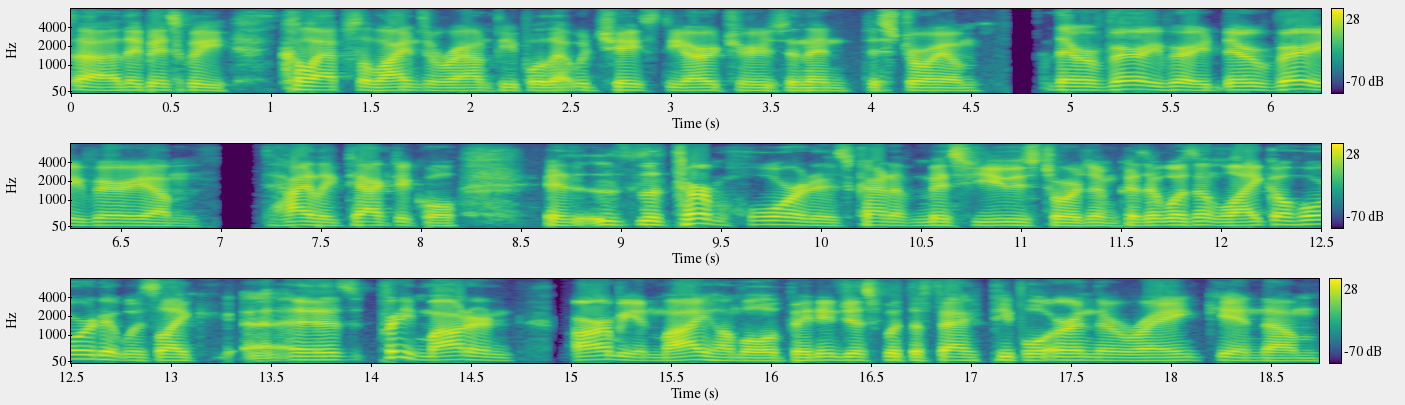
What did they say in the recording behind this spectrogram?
uh, they basically collapse the lines around people that would chase the archers and then destroy them. They were very, very, they were very, very um highly tactical. It, the term horde is kind of misused towards them because it wasn't like a horde. It was like uh, it's a pretty modern army, in my humble opinion. Just with the fact people earned their rank and um,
